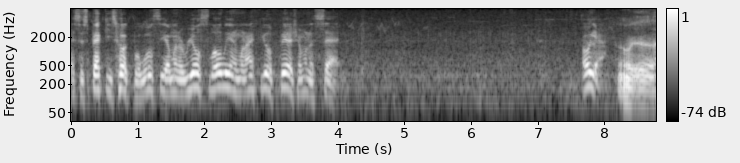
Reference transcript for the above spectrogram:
I suspect he's hooked, but we'll see. I'm going to reel slowly, and when I feel a fish, I'm going to set. Oh yeah. Oh yeah.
